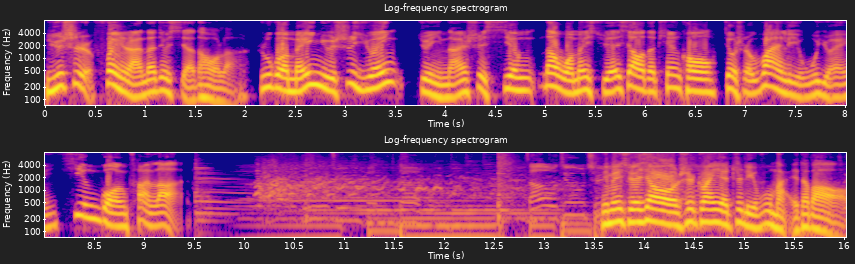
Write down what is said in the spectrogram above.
于是愤然的就写到了：“如果美女是云，俊男是星，那我们学校的天空就是万里无云，星光灿烂。”你们学校是专业治理雾霾的吧？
